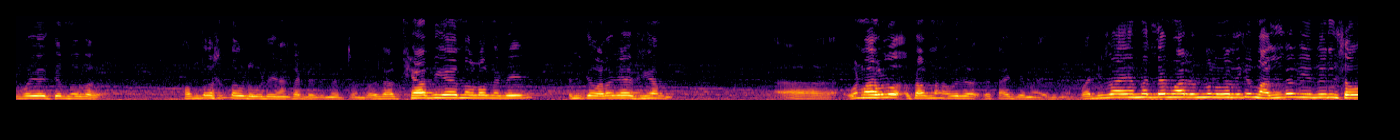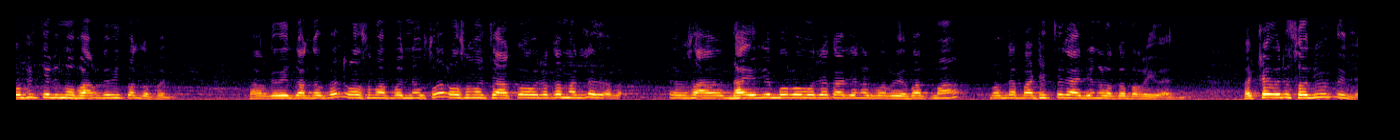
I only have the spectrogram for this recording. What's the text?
ഉപയോഗിക്കുന്നത് സന്തോഷത്തോടു കൂടി ഞാൻ കണ്ടിരുന്നിട്ടുണ്ട്. ഒരു അധ്യാപിക എന്നുള്ള നിലയിൽ എനിക്ക് വളരെയധികം ഉണർവ് തന്ന ഒരു കാര്യമായിരുന്നു. വനിതാ എം എൽ എമാരെന്നുള്ളത് എനിക്ക് നല്ല രീതിയിൽ ശോഭിച്ചിരുന്നു ഭാർഗവി തങ്കപ്പൻ. ഭാർഗവി തങ്കപ്പൻ റോസമ്മ പൊന്നൂസ് റോസമ്മ ചാക്കോ അവരൊക്കെ നല്ല ധൈര്യപൂർവം ഓരോ കാര്യങ്ങൾ പറയുക. പത്മ നല്ല പഠിച്ച കാര്യങ്ങളൊക്കെ പറയുമായിരുന്നു. പക്ഷെ ഒരു സ്വരൂപത്തില്ല.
